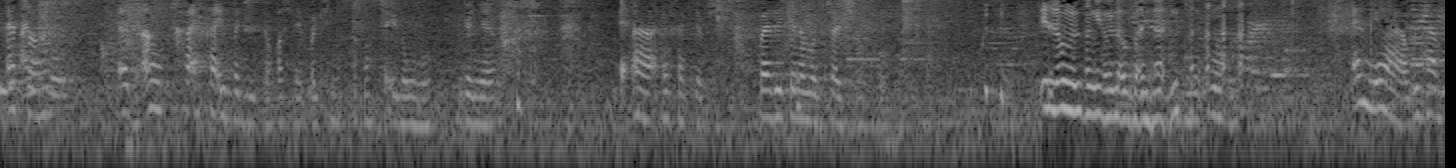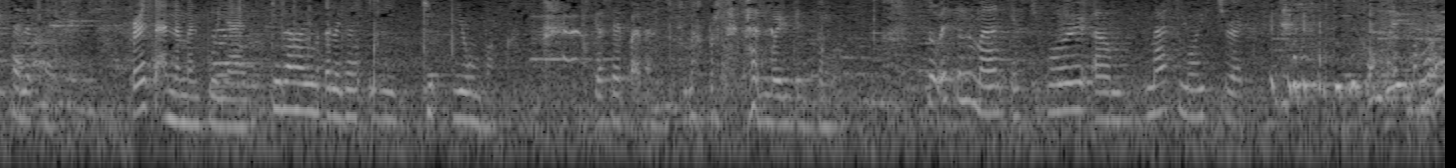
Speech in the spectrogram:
Ito, at ang kakaiba dito kasi pag sinaksak mo sa ilong mo, ganyan, eh, ah, effective siya. Pwede ka na mag-charge ng phone. Ilong lang yung labanan. And yeah, we have sellotape. Pero saan naman po yan? kailangan mo talagang i-keep yung box. Kasi para makaprotektahan mo yung ganito mo. So, ito naman is for um, matte moisturizer.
